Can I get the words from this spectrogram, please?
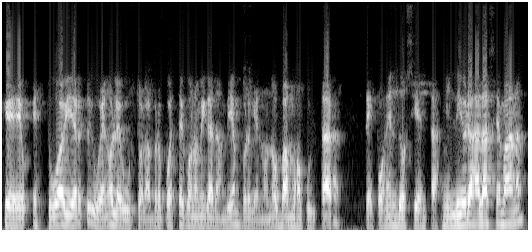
que estuvo abierto y bueno, le gustó la propuesta económica también, porque no nos vamos a ocultar, te ponen 200 mil libras a la semana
